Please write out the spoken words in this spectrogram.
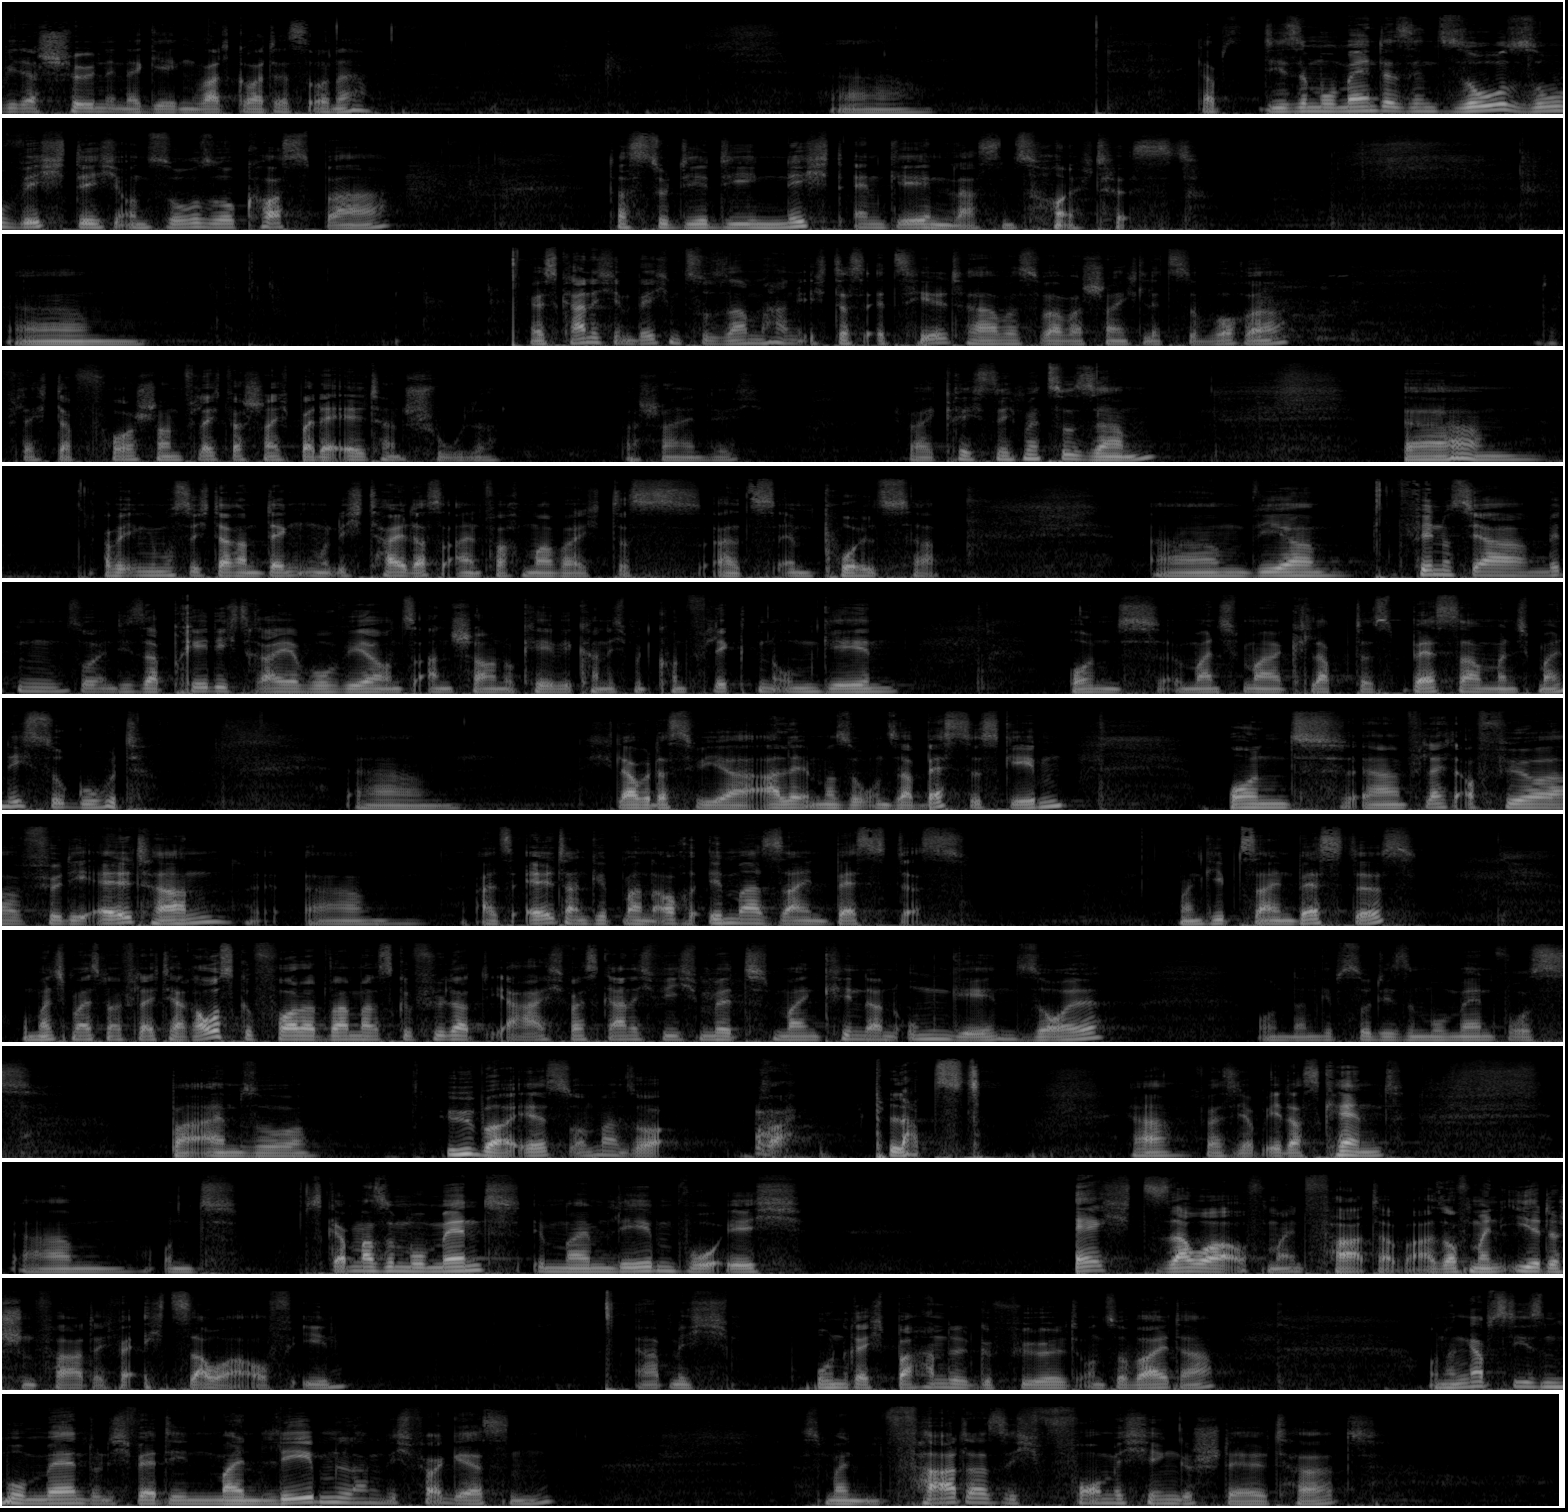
Wieder schön in der Gegenwart Gottes, oder? Ich glaube, diese Momente sind so, so wichtig und so, so kostbar, dass du dir die nicht entgehen lassen solltest. Ähm ich weiß gar nicht, in welchem Zusammenhang ich das erzählt habe. Es war wahrscheinlich letzte Woche. Oder vielleicht davor schon. Vielleicht wahrscheinlich bei der Elternschule. Wahrscheinlich. Ich kriege es nicht mehr zusammen. Ähm, aber irgendwie muss ich daran denken und ich teile das einfach mal, weil ich das als Impuls habe. Ähm, wir befinden uns ja mitten so in dieser Predigtreihe, wo wir uns anschauen, okay, wie kann ich mit Konflikten umgehen? Und manchmal klappt es besser, manchmal nicht so gut. Ähm, ich glaube, dass wir alle immer so unser Bestes geben. Und äh, vielleicht auch für, für die Eltern, äh, als Eltern gibt man auch immer sein Bestes. Man gibt sein Bestes. Und manchmal ist man vielleicht herausgefordert, weil man das Gefühl hat, ja, ich weiß gar nicht, wie ich mit meinen Kindern umgehen soll. Und dann gibt es so diesen Moment, wo es bei einem so über ist und man so oh, platzt. Ja, ich weiß nicht, ob ihr das kennt. Ähm, und es gab mal so einen Moment in meinem Leben, wo ich echt sauer auf meinen Vater war, also auf meinen irdischen Vater. Ich war echt sauer auf ihn. Er hat mich unrecht behandelt gefühlt und so weiter. Und dann gab es diesen Moment, und ich werde ihn mein Leben lang nicht vergessen, dass mein Vater sich vor mich hingestellt hat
